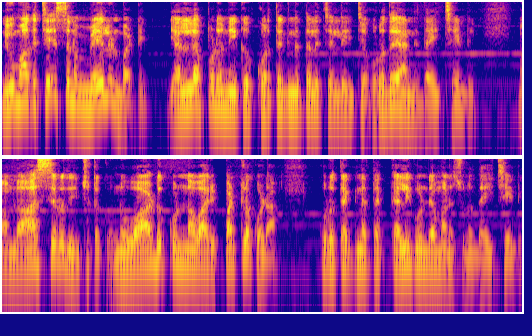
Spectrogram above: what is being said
నువ్వు మాకు చేసిన మేలును బట్టి ఎల్లప్పుడూ నీకు కృతజ్ఞతలు చెల్లించే హృదయాన్ని దయచేయండి. మమ్మల్ని ఆశీర్వదించుటకు నువ్వు ఆడుకున్న వారి పట్ల కూడా కృతజ్ఞత కలిగి ఉండే మనసును దయచేయండి.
